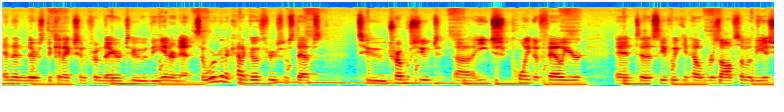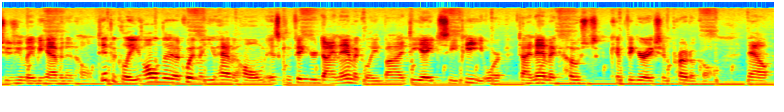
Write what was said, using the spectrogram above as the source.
and then there's the connection from there to the internet. So we're going to kind of go through some steps to troubleshoot uh, each point of failure and to see if we can help resolve some of the issues you may be having at home. Typically, all the equipment you have at home is configured dynamically by DHCP or Dynamic Host Configuration Protocol. Now,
